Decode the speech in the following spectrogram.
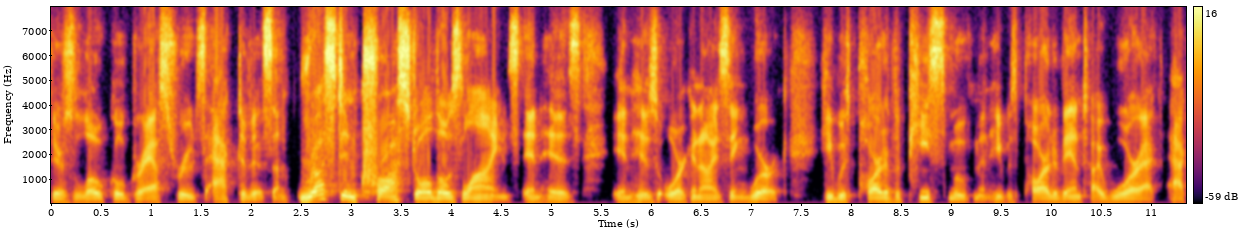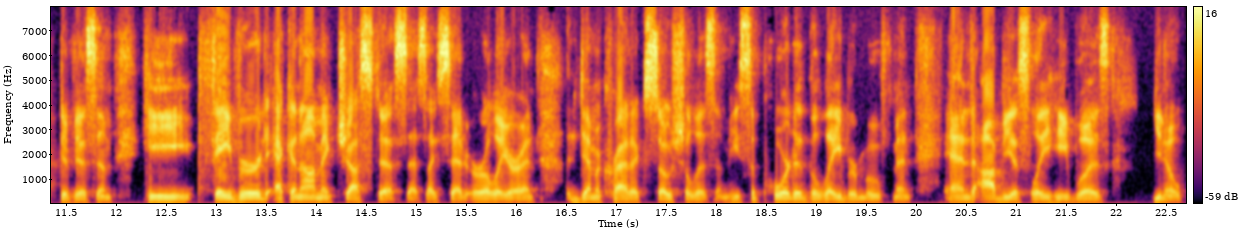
there's local grassroots activism. Rustin crossed all those lines in his in his organizing work. He was part of a peace movement. He was part of anti-war act- activism. He favored economic justice, as I said earlier, and democratic socialism. He supported the labor movement, and obviously he was, you know,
